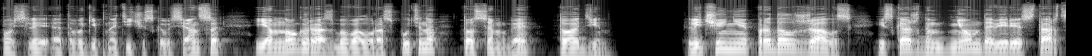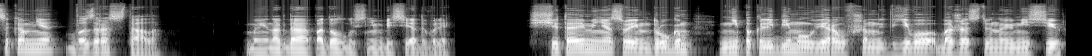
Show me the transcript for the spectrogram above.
После этого гипнотического сеанса я много раз бывал у Распутина то с МГ, то один. Лечение продолжалось, и с каждым днем доверие старца ко мне возрастало. Мы иногда подолгу с ним беседовали. Считая меня своим другом, непоколебимо уверовавшим в его божественную миссию,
